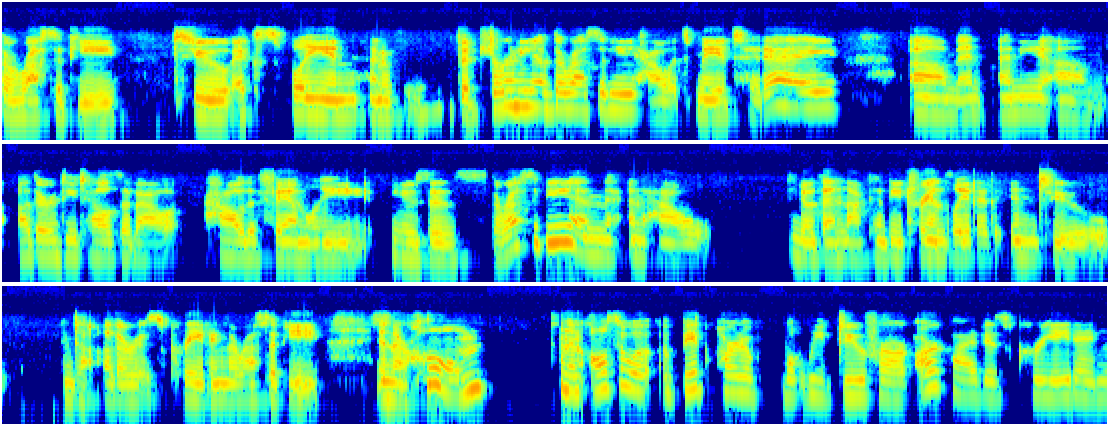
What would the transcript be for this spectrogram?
the recipe to explain kind of the journey of the recipe, how it's made today, um, and any um, other details about how the family uses the recipe and and how you know then that can be translated into into others creating the recipe in their home. And then also a, a big part of what we do for our archive is creating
